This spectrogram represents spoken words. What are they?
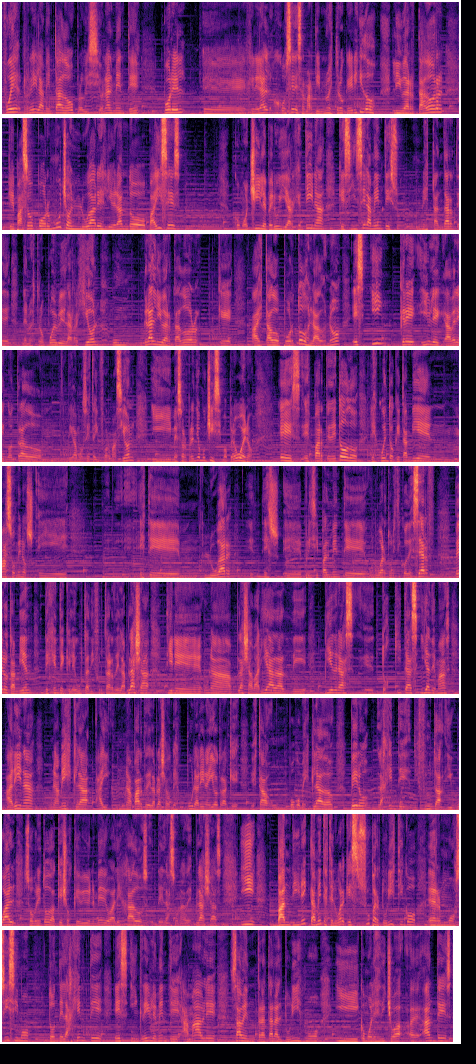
fue reglamentado provisionalmente por el eh, general José de San Martín, nuestro querido libertador que pasó por muchos lugares liberando países como Chile, Perú y Argentina, que sinceramente es un estandarte de nuestro pueblo y de la región, un gran libertador ha estado por todos lados, ¿no? Es increíble haber encontrado mm, digamos, esta información y me sorprendió muchísimo. Pero bueno, es, es parte de todo. Les cuento que también más o menos eh, este lugar es eh, principalmente un lugar turístico de surf, pero también de gente que le gusta disfrutar de la playa. Tiene una playa variada de piedras eh, tosquitas y además arena, una mezcla. Hay una parte de la playa donde es pura arena y otra que está un poco mezclado, pero la gente disfruta igual, sobre todo aquellos que viven medio alejados de la zona de playas y van directamente a este lugar que es súper turístico, hermosísimo donde la gente es increíblemente amable, saben tratar al turismo y como les he dicho eh, antes,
